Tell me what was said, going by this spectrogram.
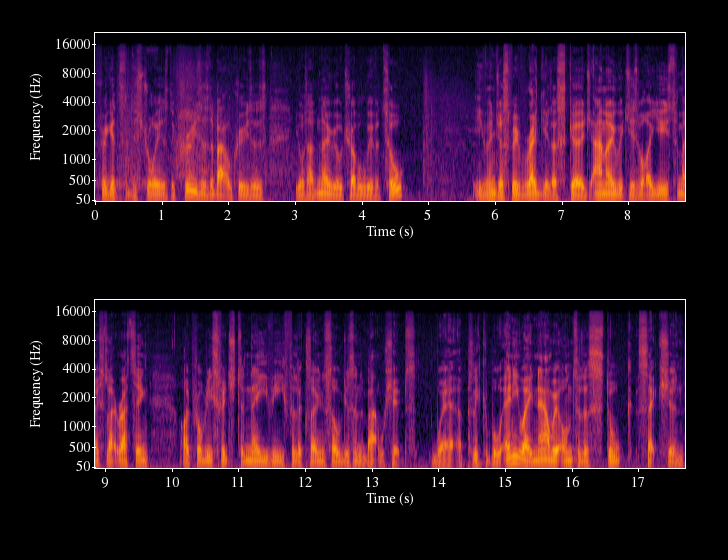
frigates, the destroyers, the cruisers, the battle cruisers, you'll have no real trouble with at all even just with regular Scourge ammo, which is what I use for most lat ratting, I'd probably switch to Navy for the clone soldiers and the battleships where applicable. Anyway, now we're on to the stalk section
